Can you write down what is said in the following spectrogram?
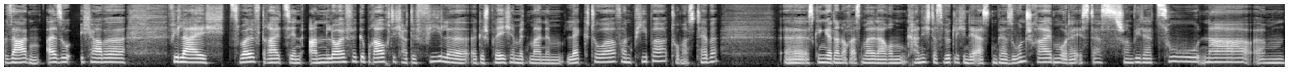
sagen. Also ich habe vielleicht zwölf, dreizehn Anläufe gebraucht. Ich hatte viele äh, Gespräche mit meinem Lektor von Pieper, Thomas Tebbe. Äh, es ging ja dann auch erstmal darum, kann ich das wirklich in der ersten Person schreiben oder ist das schon wieder zu nah? Ähm,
